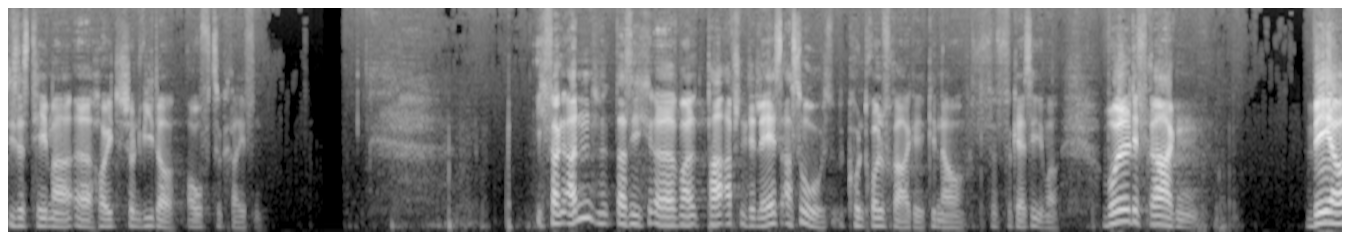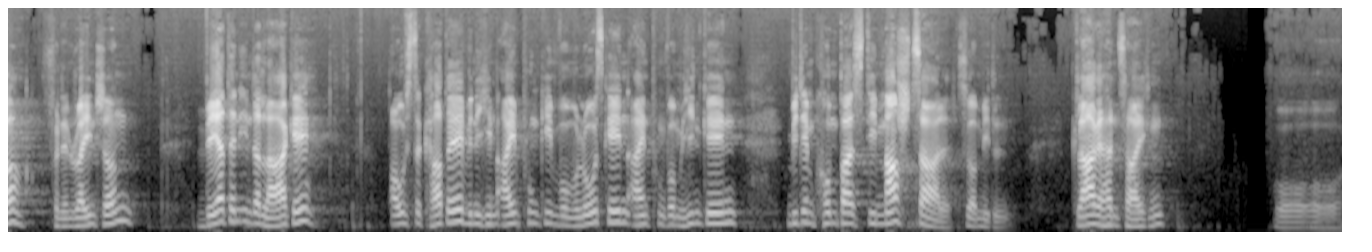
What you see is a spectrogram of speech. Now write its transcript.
dieses Thema äh, heute schon wieder aufzugreifen. Ich fange an, dass ich äh, mal ein paar Abschnitte lese. Ach so, Kontrollfrage, genau, ver vergesse ich immer. Wollte fragen, wer von den Rangern wäre denn in der Lage, aus der Karte, wenn ich ihm einen Punkt gebe, wo wir losgehen, einen Punkt, wo wir hingehen, mit dem Kompass die Marschzahl zu ermitteln? Klare Handzeichen. Oh,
